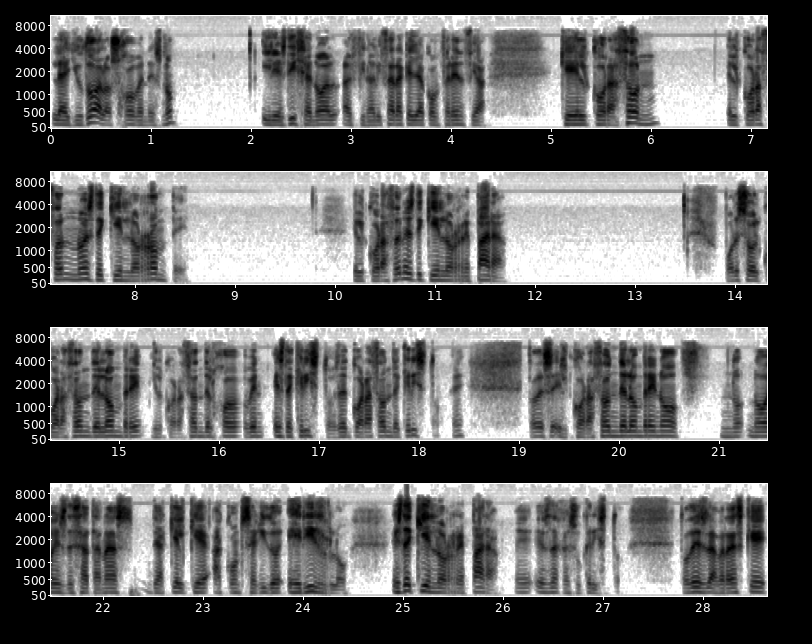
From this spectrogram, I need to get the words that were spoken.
le ayudó a los jóvenes, ¿no? Y les dije, ¿no? Al, finalizar aquella conferencia, que el corazón, el corazón no es de quien lo rompe, el corazón es de quien lo repara. Por eso el corazón del hombre y el corazón del joven es de Cristo, es del corazón de Cristo. ¿eh? Entonces el corazón del hombre no, no, es de Satanás, de aquel que ha conseguido herirlo, es de quien lo repara, ¿eh? es de Jesucristo. Entonces, la verdad es que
